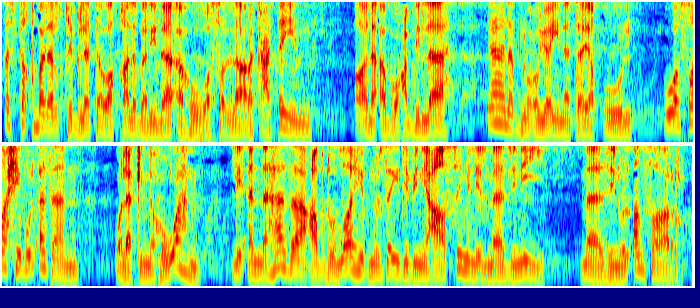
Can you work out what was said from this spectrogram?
فاستقبل القبلة وقلب رداءه وصلى ركعتين. قال أبو عبد الله كان ابن عيينة يقول هو صاحب الأذان ولكنه وهم لأن هذا عبد الله بن زيد بن عاصم المازني مازن الأنصار.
